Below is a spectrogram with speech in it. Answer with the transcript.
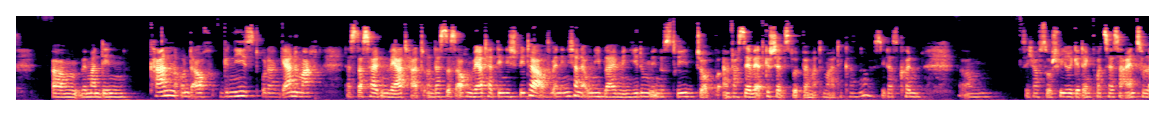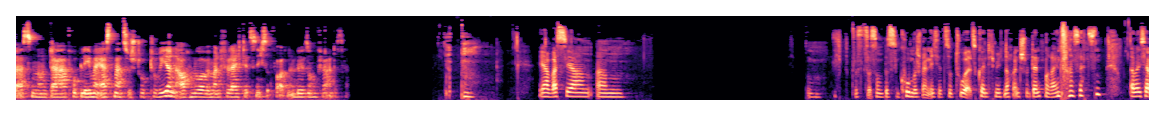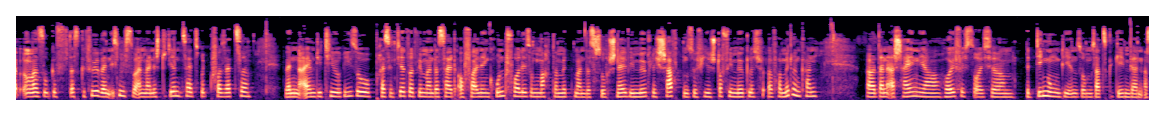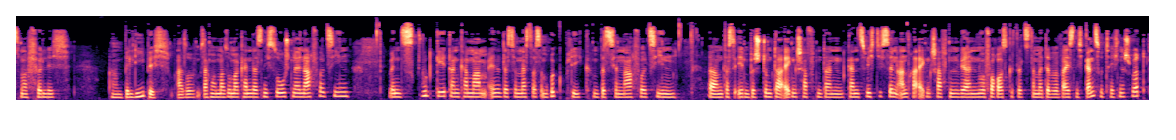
ähm, wenn man den kann und auch genießt oder gerne macht, dass das halt einen Wert hat und dass das auch einen Wert hat, den die später, auch wenn die nicht an der Uni bleiben, in jedem Industriejob einfach sehr wertgeschätzt wird bei Mathematikern, ne? dass sie das können, ähm, sich auf so schwierige Denkprozesse einzulassen und da Probleme erstmal zu strukturieren, auch nur, wenn man vielleicht jetzt nicht sofort eine Lösung für alles hat. Ja, was ja ähm, ich, das ist so ein bisschen komisch, wenn ich jetzt so tue, als könnte ich mich noch in Studenten reinversetzen. Aber ich habe immer so das Gefühl, wenn ich mich so an meine Studierendenzeit zurückversetze, wenn einem die Theorie so präsentiert wird, wie man das halt auch vor allem in Grundvorlesungen macht, damit man das so schnell wie möglich schafft und so viel Stoff wie möglich äh, vermitteln kann, äh, dann erscheinen ja häufig solche Bedingungen, die in so einem Satz gegeben werden, erstmal völlig äh, beliebig. Also sagen wir mal so, man kann das nicht so schnell nachvollziehen wenn es gut geht, dann kann man am Ende des Semesters im Rückblick ein bisschen nachvollziehen, ähm, dass eben bestimmte Eigenschaften dann ganz wichtig sind. Andere Eigenschaften werden nur vorausgesetzt, damit der Beweis nicht ganz so technisch wird.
